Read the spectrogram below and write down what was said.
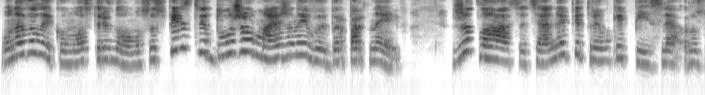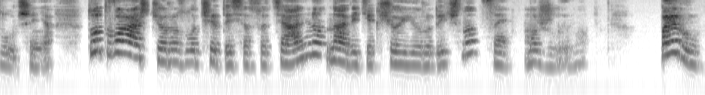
У невеликому острівному суспільстві дуже обмежений вибір партнерів. Житла, соціальної підтримки після розлучення. Тут важче розлучитися соціально, навіть якщо юридично це можливо. Перу.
